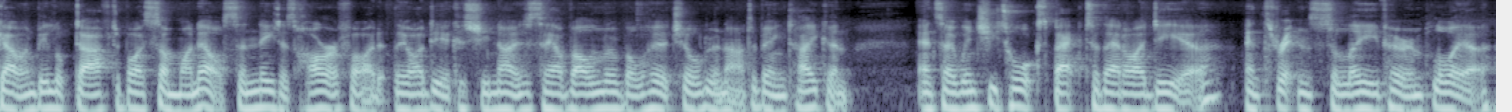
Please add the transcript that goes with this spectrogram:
go and be looked after by someone else. And Nita's horrified at the idea because she knows how vulnerable her children are to being taken. And so when she talks back to that idea and threatens to leave her employer,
